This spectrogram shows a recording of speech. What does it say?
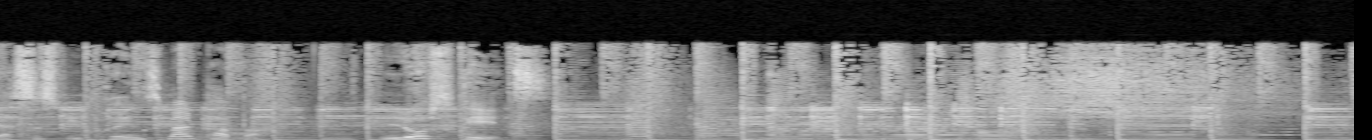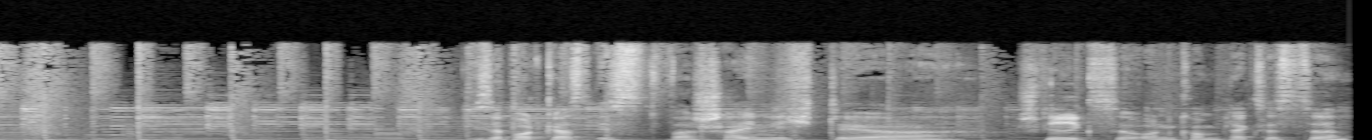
Das ist übrigens mein Papa. Los geht's! Dieser Podcast ist wahrscheinlich der schwierigste und komplexeste,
